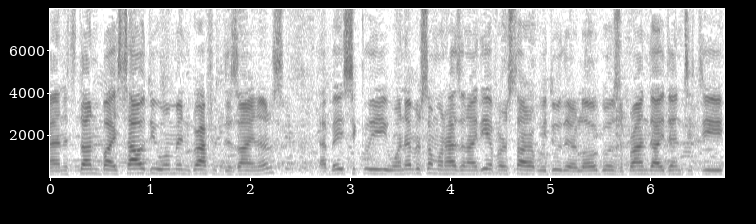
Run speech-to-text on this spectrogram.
and it's done by Saudi women graphic designers. Uh, basically, whenever someone has an idea for a startup, we do their logos, brand identity,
